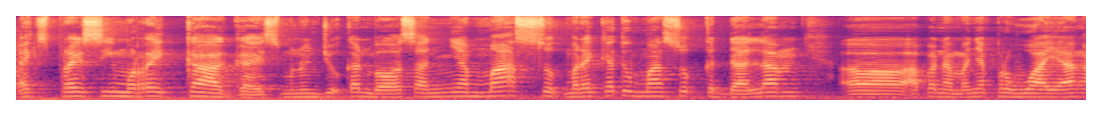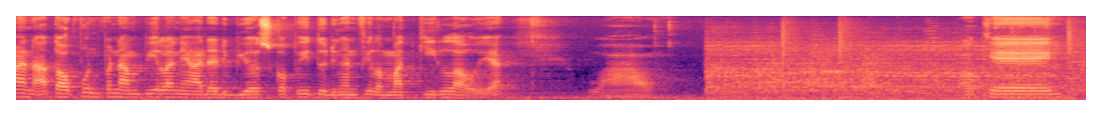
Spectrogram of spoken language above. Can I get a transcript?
ekspresi mereka guys menunjukkan bahwasannya masuk mereka tuh masuk ke dalam uh, apa namanya perwayangan ataupun penampilan yang ada di bioskop itu dengan film Mat Kilau ya. Wow. Oke. Okay.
